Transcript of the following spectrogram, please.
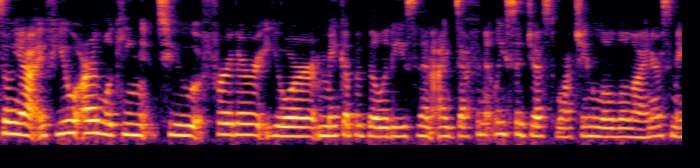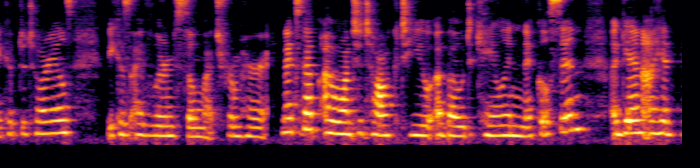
So yeah, if you are looking to further your makeup abilities, then I definitely suggest watching Lola Liner's makeup tutorials because I've learned so much from her. Next up, I want to talk to you about Kalyn Nicholson. Again, I had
